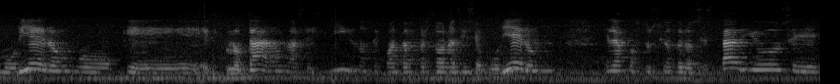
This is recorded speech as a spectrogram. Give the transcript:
murieron o que explotaron a 6.000, no sé cuántas personas y se murieron en la construcción de los estadios, eh,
